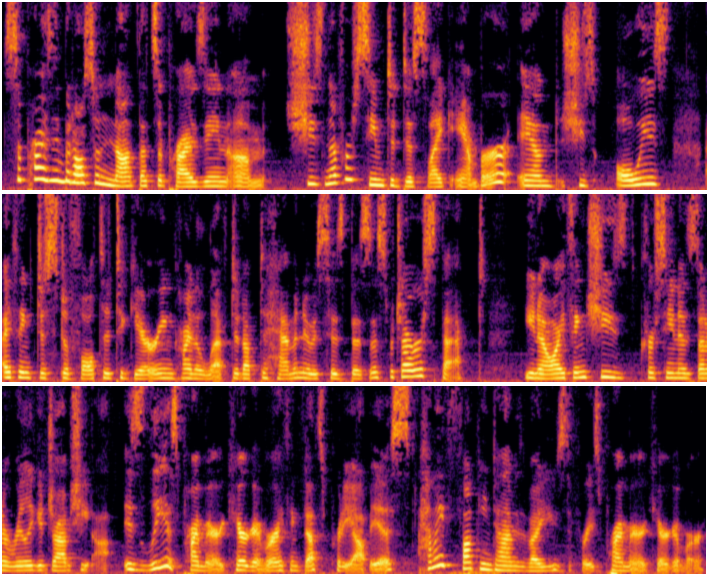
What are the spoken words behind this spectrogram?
surprising, but also not that surprising. Um, she's never seemed to dislike Amber, and she's always, I think, just defaulted to Gary and kind of left it up to him, and it was his business, which I respect. You know, I think she's Kristina's done a really good job. She uh, is Leah's primary caregiver. I think that's pretty obvious. How many fucking times have I used the phrase primary caregiver?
